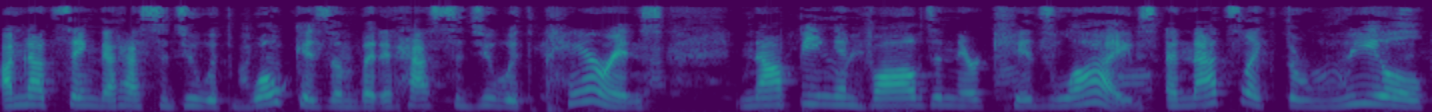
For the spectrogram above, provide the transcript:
I'm not saying that has to do with wokeism, but it has to do with parents not being involved in their kids' lives. And that's like the real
